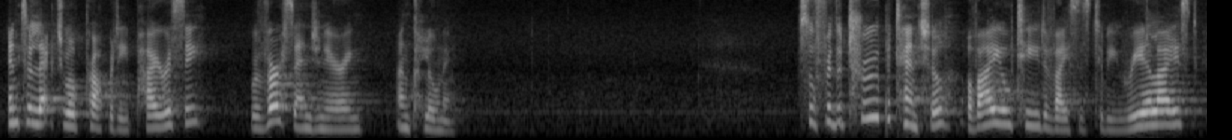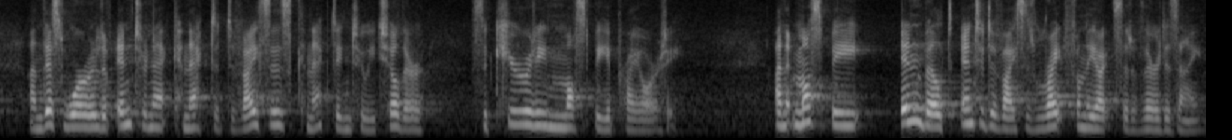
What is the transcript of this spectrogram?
intellectual property piracy, reverse engineering, and cloning. So, for the true potential of IoT devices to be realized and this world of internet connected devices connecting to each other, security must be a priority. And it must be inbuilt into devices right from the outset of their design.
